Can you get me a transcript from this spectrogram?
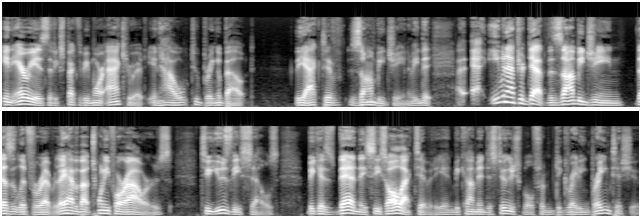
in areas that expect to be more accurate in how to bring about the active zombie gene. I mean, the, uh, even after death, the zombie gene doesn't live forever. They have about 24 hours to use these cells because then they cease all activity and become indistinguishable from degrading brain tissue.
